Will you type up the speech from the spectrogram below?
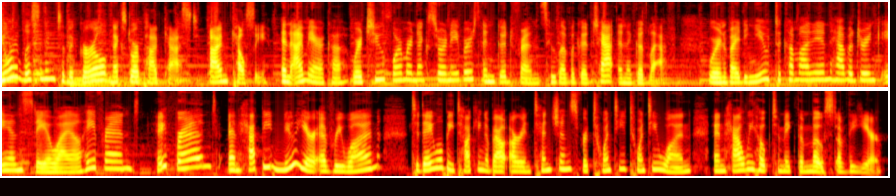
You're listening to the Girl Next Door podcast. I'm Kelsey. And I'm Erica. We're two former next door neighbors and good friends who love a good chat and a good laugh. We're inviting you to come on in, have a drink, and stay a while. Hey, friend. Hey, friend, and Happy New Year, everyone. Today we'll be talking about our intentions for 2021 and how we hope to make the most of the year.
